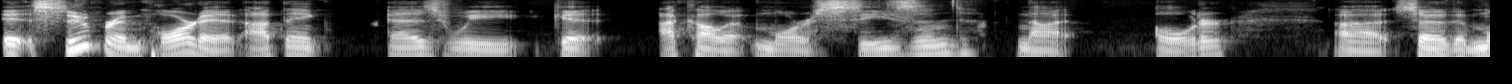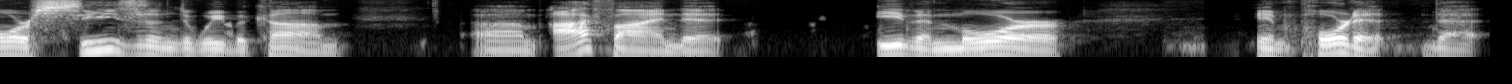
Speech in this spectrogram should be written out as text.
it's super important. I think as we get, I call it more seasoned, not older. Uh, so the more seasoned we become, um, I find it even more important that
